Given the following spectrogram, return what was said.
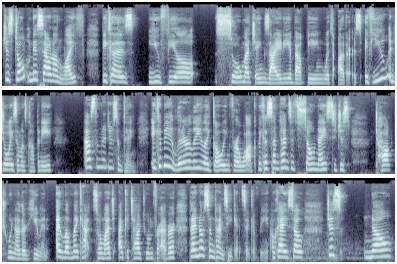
Just don't miss out on life because you feel so much anxiety about being with others. If you enjoy someone's company, ask them to do something. It could be literally like going for a walk because sometimes it's so nice to just talk to another human. I love my cat so much. I could talk to him forever, but I know sometimes he gets sick of me. Okay. So just know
